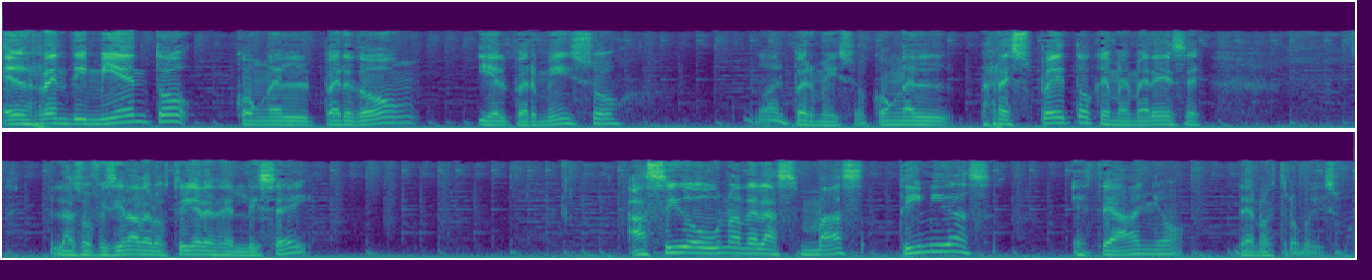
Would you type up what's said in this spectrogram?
el rendimiento con el perdón y el permiso no el permiso, con el respeto que me merece las oficinas de los Tigres del Licey. Ha sido una de las más tímidas este año de nuestro béisbol.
